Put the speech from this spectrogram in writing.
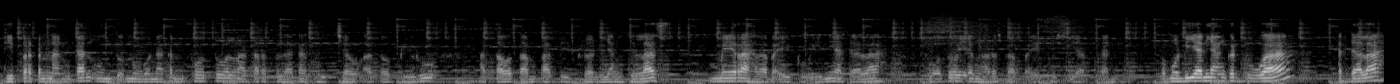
diperkenankan untuk menggunakan foto latar belakang hijau atau biru atau tanpa background. Yang jelas merah Bapak Ibu. Ini adalah foto yang harus Bapak Ibu siapkan. Kemudian yang kedua adalah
